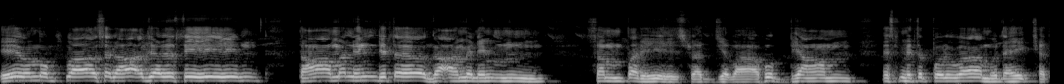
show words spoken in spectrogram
एवं मुक्वास राजर्षि ताम निंदित गामिनी संपरिस्वज्य बाहुभ्याम स्मृत पूर्व मुदक्षत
